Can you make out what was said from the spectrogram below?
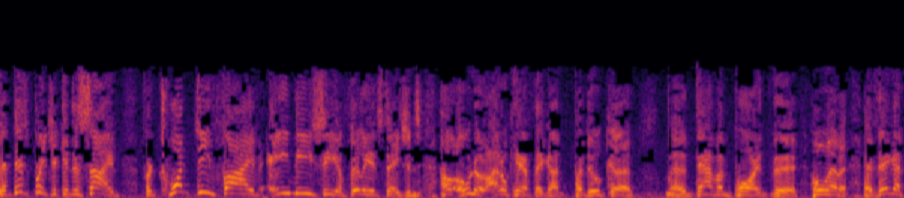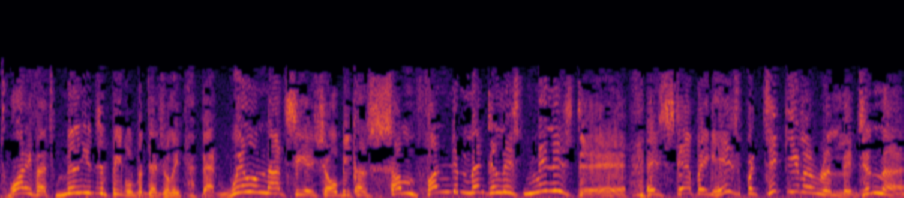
that this preacher can decide for 25 ABC affiliate stations. How, oh, no, I don't care if they got Paducah, uh, Davenport, uh, whomever. If they got 20, that's millions of people potentially that will not see a show because some fundamentalist minister is stepping his particular religion uh,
